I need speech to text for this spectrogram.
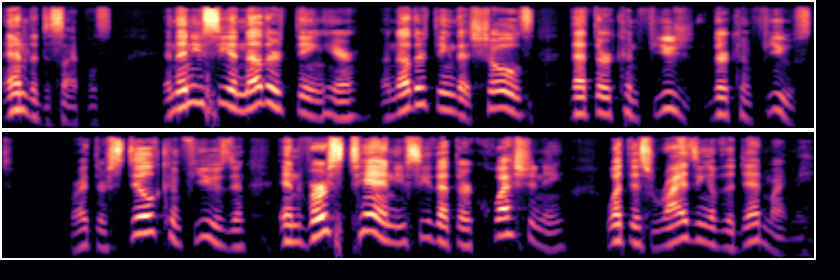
and the disciples. And then you see another thing here, another thing that shows that they're confused. They're confused, right? They're still confused. And in verse 10, you see that they're questioning what this rising of the dead might mean.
